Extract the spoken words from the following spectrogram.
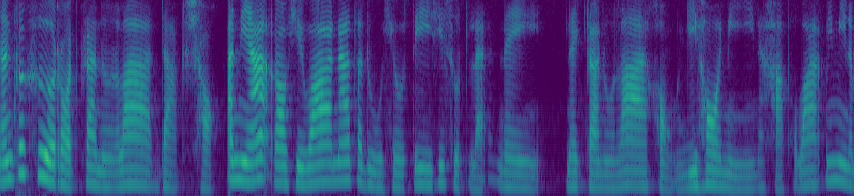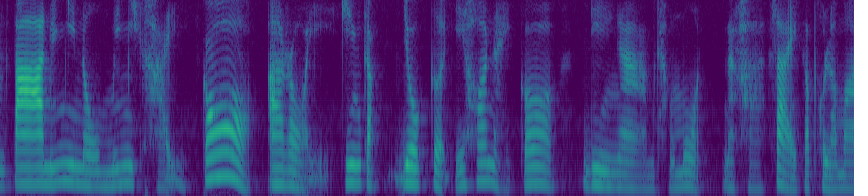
นั่นก็คือรสกราโนล่า dark choc อันนี้เราคิดว่าน่าจะดู healthy ที่สุดแหละในในกราโนล่าของยี่ห้อนี้นะคะ เพราะว่าไม่มีน้ำตาล ไม่มีนม ไม่มีไข่ ก็อร่อย กินกับโยเกิร์ตยี่ห้อไหนก็ ดีงามทั้งหมดนะคะ ใส่กับผลไม้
